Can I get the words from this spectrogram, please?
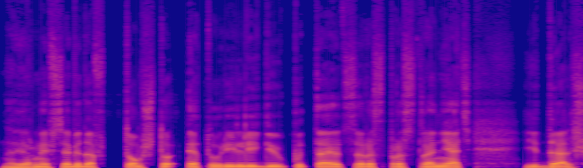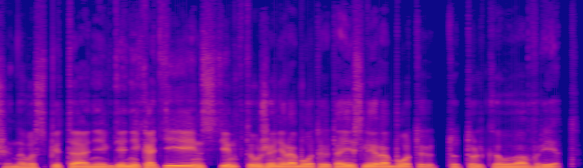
Наверное, вся беда в том, что эту религию пытаются распространять и дальше, на воспитание, где никакие инстинкты уже не работают, а если и работают, то только во вред.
